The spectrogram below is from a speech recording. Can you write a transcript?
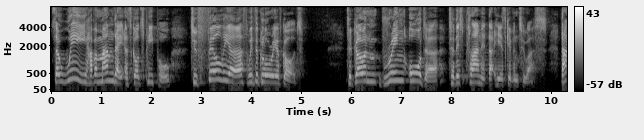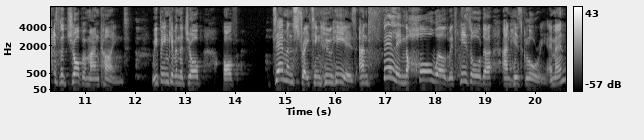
So we have a mandate as God's people to fill the earth with the glory of God, to go and bring order to this planet that he has given to us. That is the job of mankind. We've been given the job of demonstrating who he is and filling the whole world with his order and his glory. Amen?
